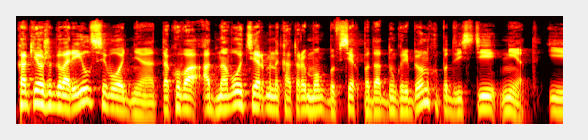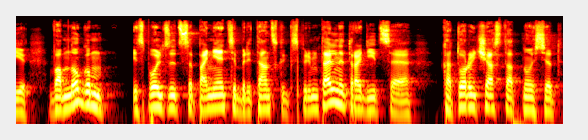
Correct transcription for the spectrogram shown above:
Как я уже говорил сегодня, такого одного термина, который мог бы всех под одну гребенку подвести, нет. И во многом используется понятие британской экспериментальной традиции, которой часто относят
